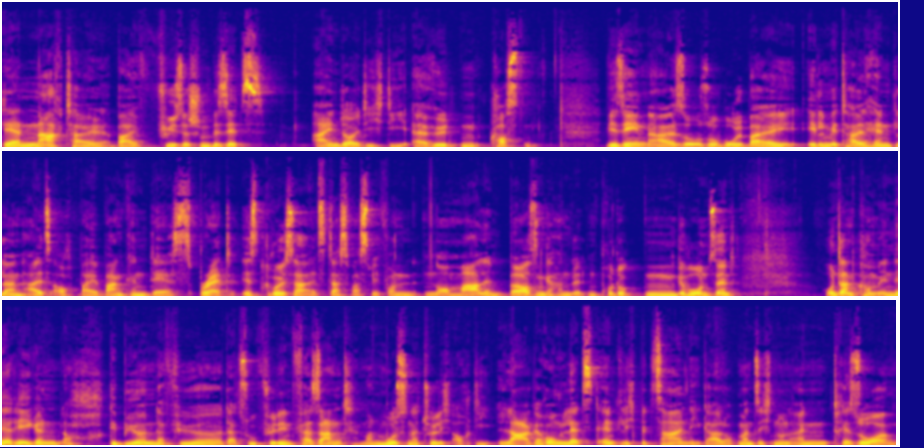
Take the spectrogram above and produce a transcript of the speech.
Der Nachteil bei physischem Besitz eindeutig die erhöhten Kosten. Wir sehen also sowohl bei Edelmetallhändlern als auch bei Banken, der Spread ist größer als das, was wir von normalen börsengehandelten Produkten gewohnt sind. Und dann kommen in der Regel noch Gebühren dafür, dazu für den Versand. Man muss natürlich auch die Lagerung letztendlich bezahlen, egal ob man sich nun einen Tresor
